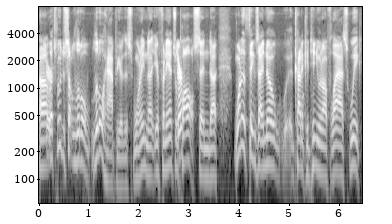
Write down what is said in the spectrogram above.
uh, Sure. let's move to something a little little happier this morning. Uh, your financial Sure. pulse, and uh, one of the things I know, kind of continuing off last week,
